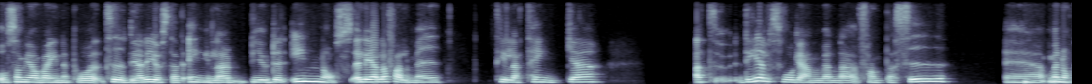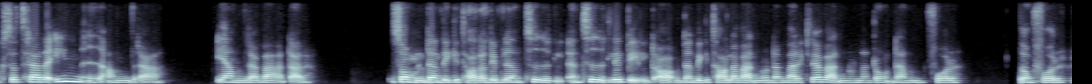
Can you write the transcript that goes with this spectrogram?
Och som jag var inne på tidigare, just att änglar bjuder in oss, eller i alla fall mig, till att tänka att dels våga använda fantasi, eh, men också träda in i andra, i andra världar. Som den digitala, det blir en, tydlig, en tydlig bild av den digitala världen och den verkliga världen och när de, den får, de får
